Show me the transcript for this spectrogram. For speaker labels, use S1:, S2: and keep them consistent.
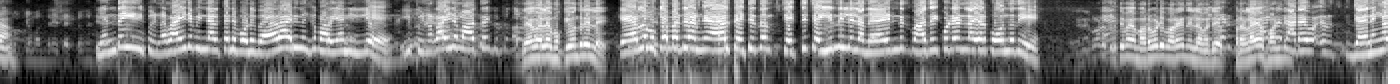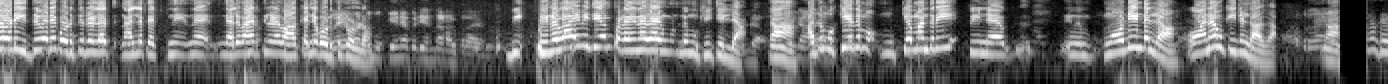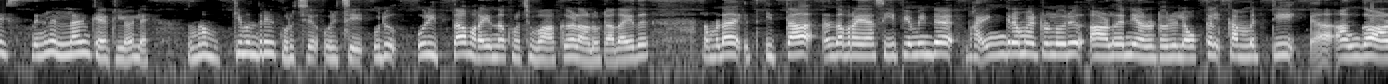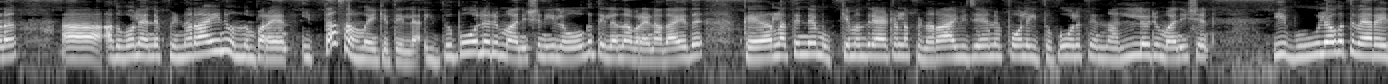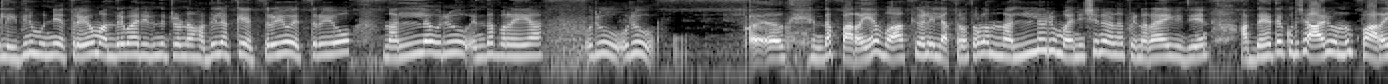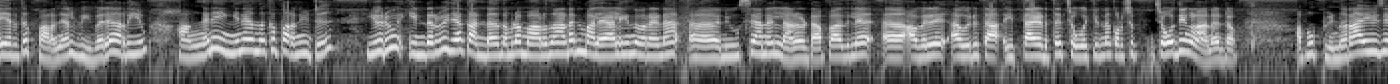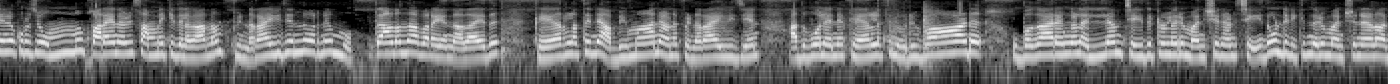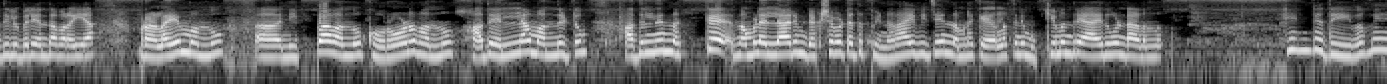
S1: ആ. എന്താ ഈ പിണറായിന്റെ പിന്നാലെ തന്നെ പോണു? വേറെ ആരും നിങ്ങൾക്ക് പറയാനില്ലേ? ഈ പിണറായിനെ മാത്രമേ കിട്ടുന്നു
S2: അതേപോലെ മുഖ്യമന്ത്രി അല്ലേ
S1: കേരള മുഖ്യമന്ത്രിയാണ് അയാൾ തെറ്റ് തെറ്റ് ചെയ്യുന്നില്ലല്ലോ. നേരിന്റെ പാതയിൽ കൂടെയാണല്ലോ അയാൾ പോകുന്നത്.
S2: കൃത്യമായി മറുപടി പറയുന്നില്ല. മറ്റേ പ്രളയ ഫണ്ട്
S1: ജനങ്ങളോട് ഇതുവരെ കൊടുത്തിട്ടുള്ള നല്ല നിലവാരത്തിലുള്ള വാക്ക് തന്നെ കൊടുത്തിട്ടുള്ളൂ.
S3: മുഖ്യനെ പറ്റി എന്താണ് അഭിപ്രായം?
S1: പിണറായി വിജയൻ പ്രളയനവ കൊണ്ട് മുക്കിയിട്ടില്ല. ആ അത് മുക്കിയത് മുഖ്യമന്ത്രി പിന്നെ മോഡി ഉണ്ടല്ലോ. ഓന
S4: മുക്കിയിട്ടുണ്ടാകാം ഗൈസ് നിങ്ങളെല്ലാവരും കേട്ടല്ലോ അല്ലേ? നമ്മുടെ മുഖ്യമന്ത്രിയെക്കുറിച്ച് ഒരു ചെ ഒരു ഒരു ഇത്ത പറയുന്ന കുറച്ച് വാക്കുകളാണ് കേട്ടോ. അതായത് നമ്മുടെ ഇത്ത എന്താ പറയുക സി പി എമ്മിന്റെ ഭയങ്കരമായിട്ടുള്ളൊരു ആൾ തന്നെയാണ് കേട്ടോ. ഒരു ലോക്കൽ കമ്മിറ്റി അംഗമാണ്. അതുപോലെ തന്നെ പിണറായിനെ ഒന്നും പറയാൻ ഇത്ത സമ്മതിക്കത്തില്ല. ഇതുപോലൊരു മനുഷ്യൻ ഈ ലോകത്തില്ലെന്നാണ് പറയുന്നത് അതായത് കേരളത്തിന്റെ മുഖ്യമന്ത്രിയായിട്ടുള്ള പിണറായി വിജയനെ പോലെ ഇതുപോലത്തെ നല്ലൊരു മനുഷ്യൻ ഈ ഭൂലോകത്ത് വേറെ ഇല്ല. ഇതിനു മുന്നേ എത്രയോ മന്ത്രിമാരിരുന്നിട്ടുണ്ട്. അതിലൊക്കെ എത്രയോ എത്രയോ നല്ല ഒരു എന്താ പറയുക ഒരു ഒരു എന്താ പറയാ വാക്കുകളില്ല. അത്രത്തോളം നല്ലൊരു മനുഷ്യനാണ് പിണറായി വിജയൻ. അദ്ദേഹത്തെക്കുറിച്ച് ആരും ഒന്നും പറയരുത്. പറഞ്ഞാൽ വിവരം അറിയും. അങ്ങനെ എങ്ങനെയാണെന്നൊക്കെ പറഞ്ഞിട്ട് ഈ ഒരു ഇന്റർവ്യൂ ഞാൻ കണ്ടത് നമ്മുടെ മറുനാടൻ മലയാളി എന്ന് പറയുന്ന ന്യൂസ് ചാനലിലാണ് കേട്ടോ. അപ്പോൾ അതിൽ അവർ ഒരു ഇത്തായെടുത്ത് ചോദിക്കുന്ന കുറച്ച് ചോദ്യങ്ങളാണ് കേട്ടോ. അപ്പോൾ പിണറായി വിജയനെ കുറിച്ച് ഒന്നും പറയാൻ അവർ സമ്മതിക്കത്തില്ല. കാരണം പിണറായി വിജയൻ എന്ന് പറഞ്ഞാൽ മുത്താണെന്നാണ് പറയുന്നത്. അതായത് കേരളത്തിന്റെ അഭിമാനമാണ് പിണറായി വിജയൻ. അതുപോലെ തന്നെ കേരളത്തിന് ഒരുപാട് ഉപകാരങ്ങളെല്ലാം ചെയ്തിട്ടുള്ള ഒരു മനുഷ്യനാണ് ചെയ്തുകൊണ്ടിരിക്കുന്ന ഒരു മനുഷ്യനാണ്. അതിലുപരി എന്താ പറയുക? പ്രളയം വന്നു നിപ്പ വന്നു കൊറോണ വന്നു അതെല്ലാം വന്നിട്ടും അതിൽ നിന്നൊക്കെ നമ്മളെല്ലാവരും രക്ഷപ്പെട്ടത് പിണറായി വിജയൻ നമ്മുടെ കേരളത്തിന്റെ മുഖ്യമന്ത്രി ആയതുകൊണ്ടാണെന്ന്. എന്റെ ദൈവമേ.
